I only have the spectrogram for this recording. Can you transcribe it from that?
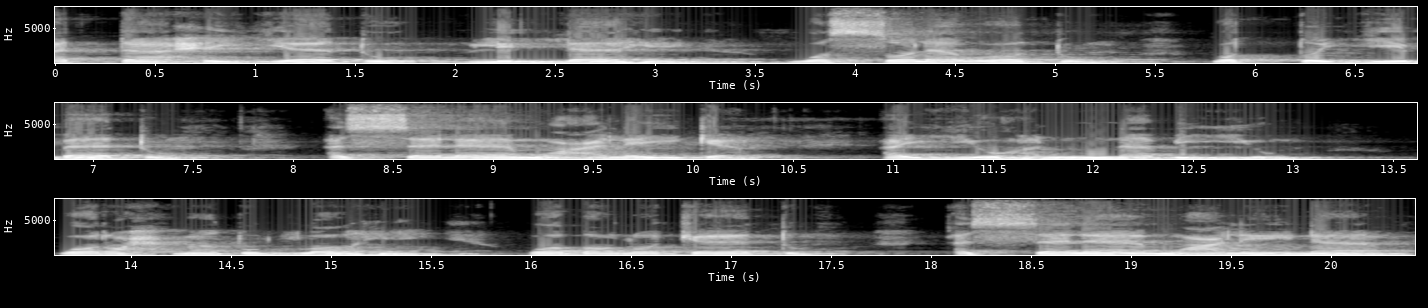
التحيات لله والصلوات والطيبات. السلام عليك أيها النبي ورحمة الله وبركاته. السلام علينا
